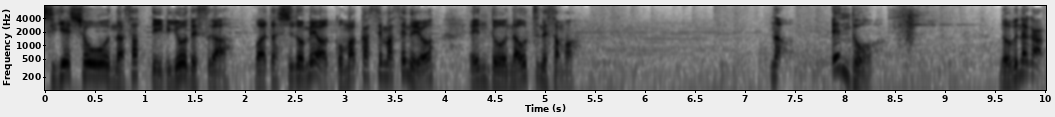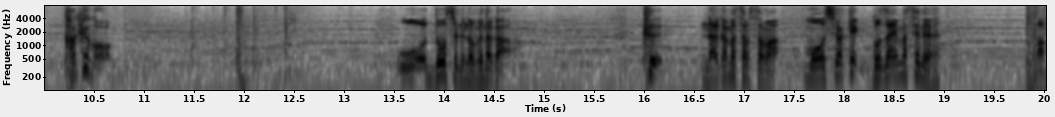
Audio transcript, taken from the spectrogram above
地下症をなさっているようですが、私の目はごまかせませぬよ、遠藤直常様。な、遠藤信長、覚悟おお、どうする信長く、長政様、申し訳ございませぬ。あ、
